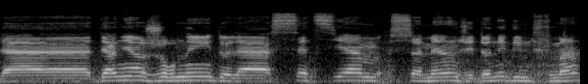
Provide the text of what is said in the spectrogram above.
La dernière journée de la septième semaine, j'ai donné des nutriments.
